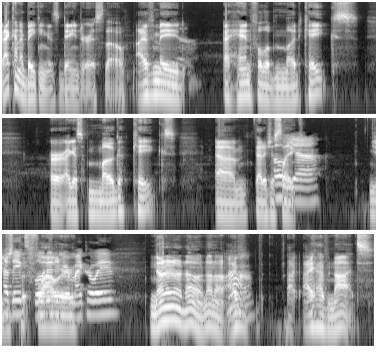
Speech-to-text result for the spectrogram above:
That kind of baking is dangerous though. I've made Yeah. a handful of mud cakes or I guess mug cakes um that are just oh like yeah. Have they exploded in your microwave? No, no, no, no, no, no. I've I, I have not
